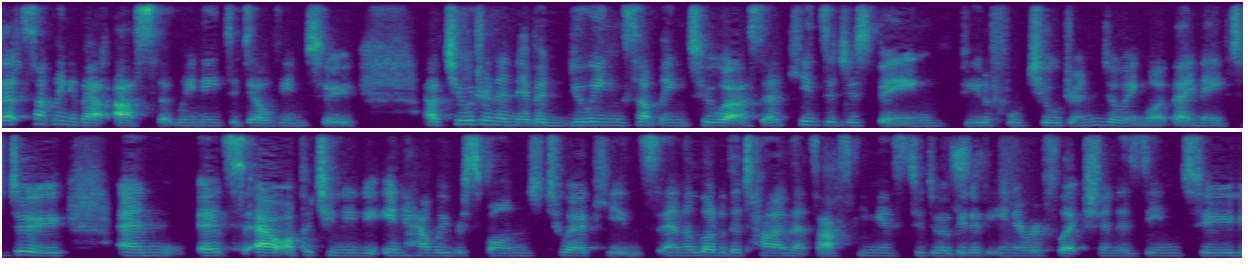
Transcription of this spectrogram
that's something about us that we need to delve into. Our children are never doing something to us. Our kids are just being beautiful children doing what they need to do. And it's our opportunity in how we respond to our kids. And a lot of the time that's asking us to do a bit of inner reflection as into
